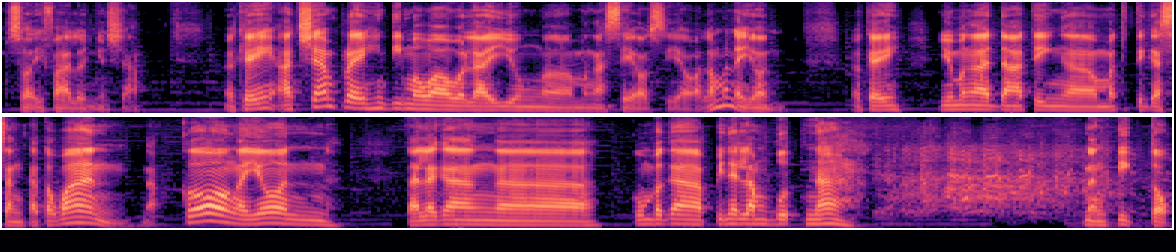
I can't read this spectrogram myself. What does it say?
So, i-follow nyo siya. Okay? At syempre, hindi mawawala yung uh, mga sayaw-sayaw. Alam mo na yon Okay? Yung mga dating uh, matitigas ang katawan. Nako, ngayon, talagang, uh, kumbaga, pinalambot na ng TikTok.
